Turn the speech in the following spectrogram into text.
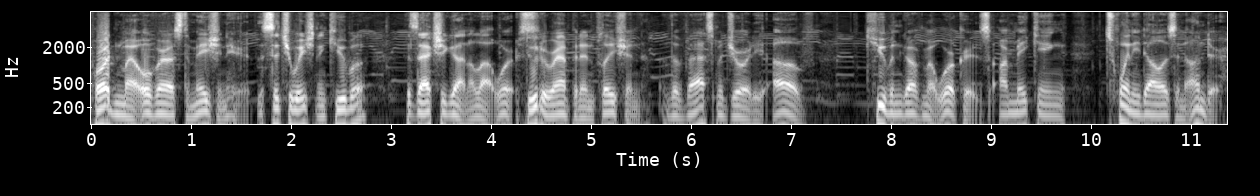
Pardon my overestimation here. The situation in Cuba has actually gotten a lot worse. Due to rampant inflation, the vast majority of Cuban government workers are making $20 and under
